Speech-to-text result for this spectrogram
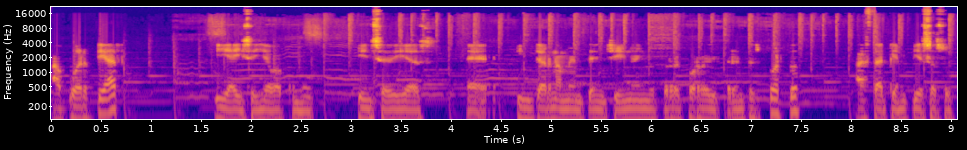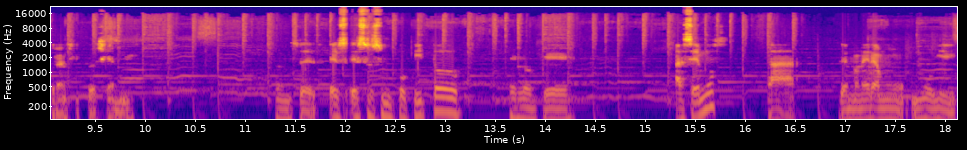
a puertear y ahí se lleva como 15 días eh, internamente en China en lo que recorre diferentes puertos hasta que empieza su tránsito hacia México. Entonces, eso es un poquito de lo que hacemos ah, de manera muy,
